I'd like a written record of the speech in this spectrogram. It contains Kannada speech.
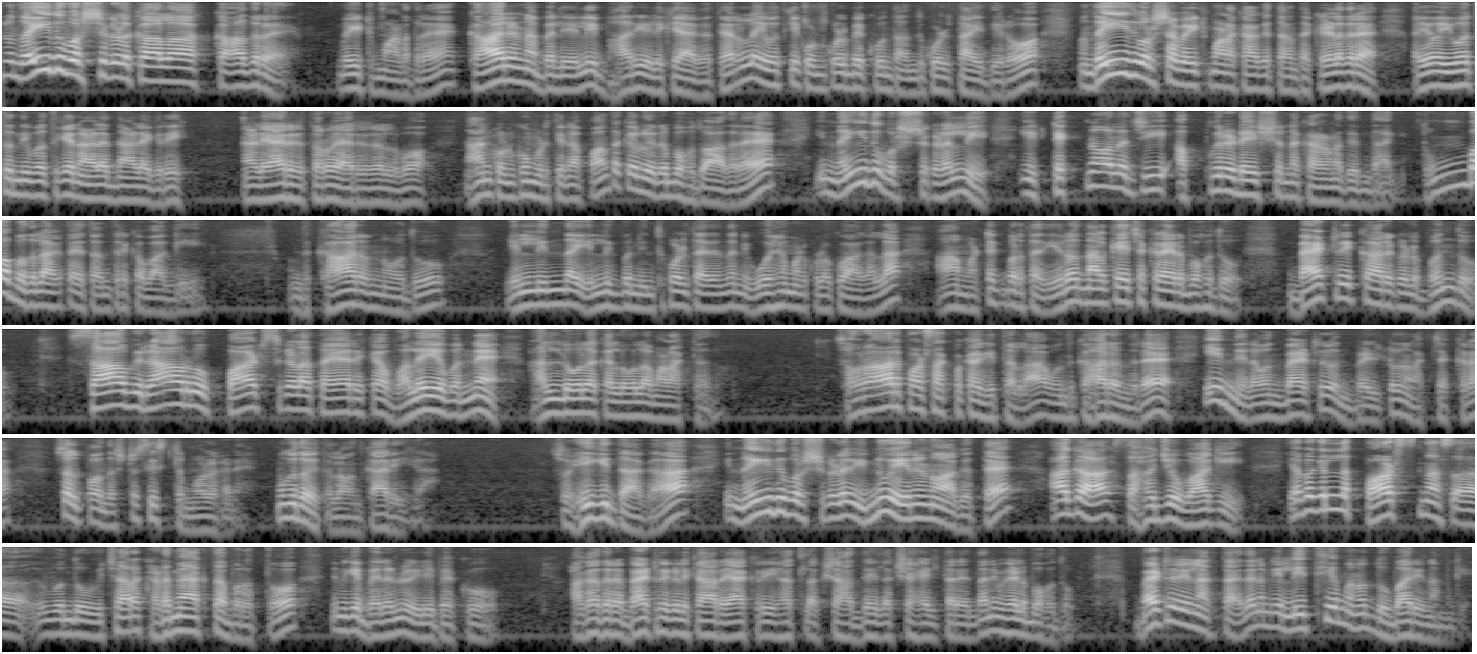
ಇನ್ನೊಂದು ಐದು ವರ್ಷಗಳ ಕಾಲ ಕಾದರೆ ವೆಯ್ಟ್ ಮಾಡಿದ್ರೆ ಕಾರಿನ ಬೆಲೆಯಲ್ಲಿ ಭಾರಿ ಇಳಿಕೆ ಆಗುತ್ತೆ. ಯಾರೆಲ್ಲ ಇವತ್ತಿಗೆ ಕೊಂಡ್ಕೊಳ್ಬೇಕು ಅಂತ ಅಂದ್ಕೊಳ್ತಾ ಇದ್ದೀರೋ, ಒಂದು ಐದು ವರ್ಷ ವೆಯ್ಟ್ ಮಾಡೋಕ್ಕಾಗುತ್ತಾ ಅಂತ ಕೇಳಿದ್ರೆ, ಅಯ್ಯೋ, ಇವತ್ತೊಂದು ಇವತ್ತಿಗೆ ನಾಳೆ ನಾಳೆಗೆ ರೀ ನಾಳೆ ಯಾರಿರ್ತಾರೋ, ಯಾರಿರಲ್ವೋ. ನಾನು ಕೊಂಡ್ಕೊಂಡ್ಬಿಡ್ತೀನಪ್ಪ ಅಂತ ಕೆಲವರು ಇರಬಹುದು. ಆದರೆ ಇನ್ನೈದು ವರ್ಷಗಳಲ್ಲಿ ಈ ಟೆಕ್ನಾಲಜಿ ಅಪ್ಗ್ರೇಡೇಷನ್ನ ಕಾರಣದಿಂದಾಗಿ ತುಂಬ ಬದಲಾಗ್ತಾ ಇದೆ ತಾಂತ್ರಿಕವಾಗಿ. ಒಂದು ಕಾರ್ ಅನ್ನೋದು ಎಲ್ಲಿಂದ ಎಲ್ಲಿಗೆ ಬಂದು ನಿಂತ್ಕೊಳ್ತಾ ಇದೆ ಅಂತ ನೀವು ಊಹೆ ಮಾಡ್ಕೊಳ್ಳೋಕ್ಕೂ ಆಗಲ್ಲ. ಆ ಮಟ್ಟಕ್ಕೆ ಬರ್ತಾ ಇದೆ. ಇರೋದು ನಾಲ್ಕೈದು ಚಕ್ರ ಇರಬಹುದು. ಬ್ಯಾಟ್ರಿ ಕಾರುಗಳು ಬಂದು ಸಾವಿರಾರು ಪಾರ್ಟ್ಸ್ಗಳ ತಯಾರಿಕಾ ವಲಯವನ್ನೇ ಅಲ್ಲೋಲ ಕಲ್ಲೋಲ ಮಾಡಾಕ್ತದ್ದು ಸಾವಿರಾರು ಪಾರ್ಟ್ಸ್ ಹಾಕ್ಬೇಕಾಗಿತ್ತಲ್ಲ ಒಂದು ಕಾರ್ ಅಂದರೆ ಏನಿಲ್ಲ ಒಂದು ಬ್ಯಾಟ್ರಿ, ಒಂದು ಬೆಲ್ಟು, ನಾಲ್ಕು ಚಕ್ರ, ಸ್ವಲ್ಪ ಒಂದಷ್ಟು ಸಿಸ್ಟಮ್ ಒಳಗಡೆ ಮುಗಿದೋಯ್ತಲ್ಲ ಒಂದು ಕಾರೀಗ ಸೊ ಹೀಗಿದ್ದಾಗ ಇನ್ನೈದು ವರ್ಷಗಳಲ್ಲಿ ಇನ್ನೂ ಏನೇನೋ ಆಗುತ್ತೆ. ಆಗ ಸಹಜವಾಗಿ ಯಾವಾಗೆಲ್ಲ ಪಾರ್ಟ್ಸ್ನ ಸ, ಒಂದು ವಿಚಾರ ಕಡಿಮೆ ಆಗ್ತಾ ಬರುತ್ತೋ ನಿಮಗೆ ಬೆಲೆನೂ ಇಳಿಬೇಕು. ಹಾಗಾದರೆ ಬ್ಯಾಟ್ರಿಗಳಿಗೆ ಯಾರು ಯಾಕ್ರಿ ಹತ್ತು ಲಕ್ಷ, ಹದಿನೈದು ಲಕ್ಷ ಹೇಳ್ತಾರೆ ಅಂತ ನೀವು ಹೇಳಬಹುದು. ಬ್ಯಾಟ್ರಿ ಏನಾಗ್ತಾ ಇದೆ? ನಮಗೆ ಲಿಥಿಯಮ್ ಅನ್ನೋದು ದುಬಾರಿ ನಮಗೆ.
